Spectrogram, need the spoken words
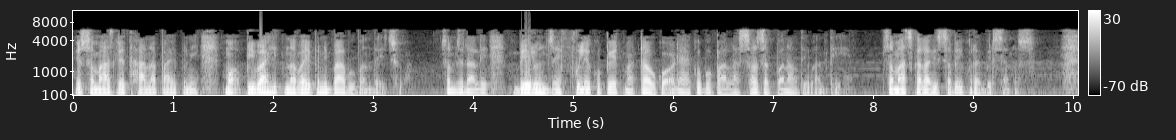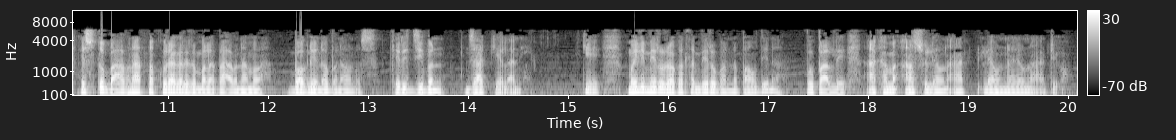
यो समाजले थाहा नपाए पनि म विवाहित नभए पनि बाबु भन्दैछु सम्झनाले बेलुन चाहिँ फुलेको पेटमा टाउको अड्याएको भोपाललाई सजग बनाउँदै भन्थे। समाजका लागि सबै कुरा बिर्सनुहोस्। यस्तो भावनात्मक कुरा गरेर मलाई भावनामा बग्ने नबनाउनुहोस्। फेरि जीवन जाकिएला नि। के? मैले मेरो रगतलाई मेरो भन्न पाउँदिनँ? भोपालले आँखामा आँसु ल्याउन ल्याउन ल्याउन आँट्यो।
